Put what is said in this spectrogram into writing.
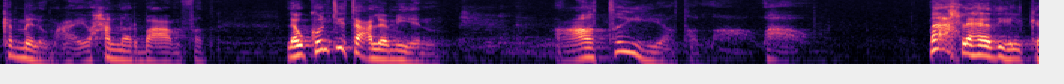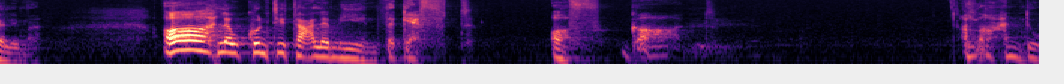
كملوا معايا يوحنا أربعة من فضل. لو كنت تعلمين عطية الله. wow. ما أحلى هذه الكلمة. آه لو كنت تعلمين the gift of God. الله عنده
